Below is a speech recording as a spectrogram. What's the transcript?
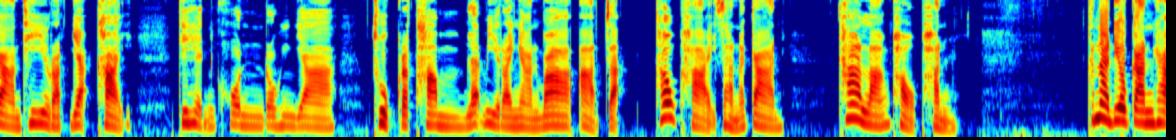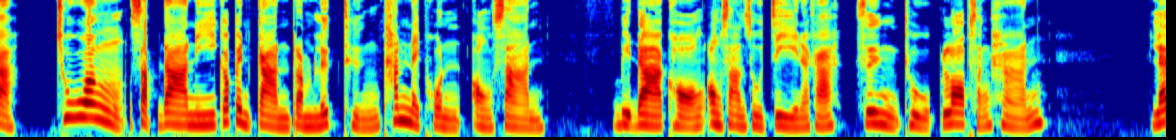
การณ์ที่รัฐยะไข่ ที่เห็นคนโรฮิงญาถูกกระทำและมีรายงานว่าอาจจะเข้าข่ายสถานการณ์ฆ่าล้างเผ่าพันธุ์ขณะเดียวกันค่ะ ช่วงสัปดาห์นี้ก็เป็นการรำลึกถึงท่านในพลองซาน บิดาขององซานซูจีนะคะ ซึ่งถูกลอบสังหาร และ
